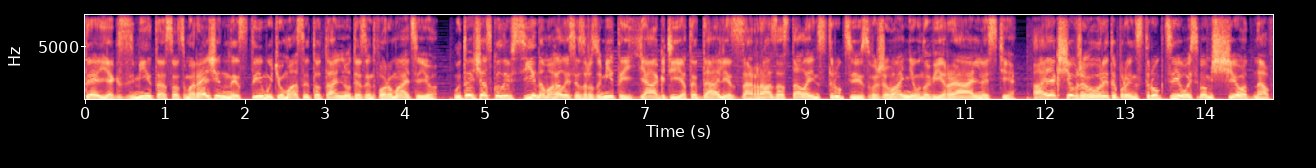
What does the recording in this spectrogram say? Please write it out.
те, як змі та соцмережі нестимуть у маси тотальну дезінформацію. У той час, коли всі намагалися зрозуміти, як діяти далі, зараза стала інструкцією з виживання у новій реальності. А якщо вже говорити про інструкції, ось вам ще одна. В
